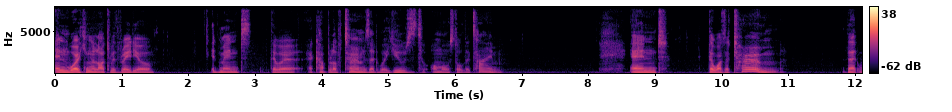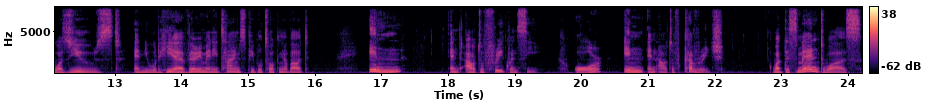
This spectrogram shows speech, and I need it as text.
and working a lot with radio, it meant there were a couple of terms that were used almost all the time. And there was a term that was used, and you would hear very many times people talking about in and out of frequency or in and out of coverage. What this meant was,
